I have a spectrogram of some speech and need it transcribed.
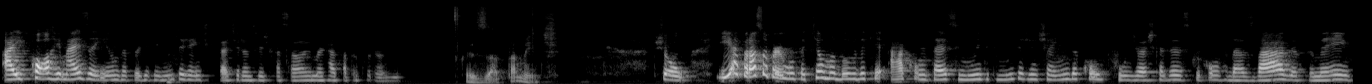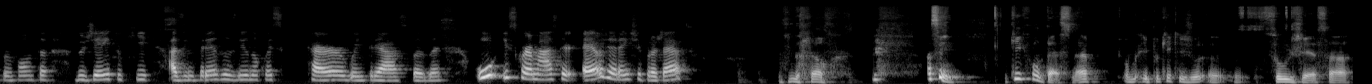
aí corre mais ainda, porque tem muita gente que está tirando certificação e o mercado está procurando. Exatamente. Show. E a próxima pergunta aqui é uma dúvida que acontece muito, que muita gente ainda confunde. Eu acho que às vezes por conta das vagas também, por conta do jeito que as empresas lidam com esse cargo, entre aspas, né? O Scrum Master é o gerente de projeto? Não. Assim, o que, que acontece, né? E por que, que surge essa,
